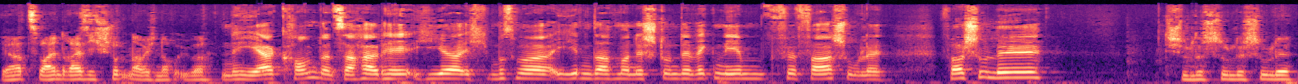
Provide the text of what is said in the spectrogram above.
Ja, 32 Stunden habe ich noch über. Naja, komm, dann sag halt, hey, hier, ich muss mal jeden Tag mal eine Stunde wegnehmen für Fahrschule. Fahrschule, Schule, Schule, Schule.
